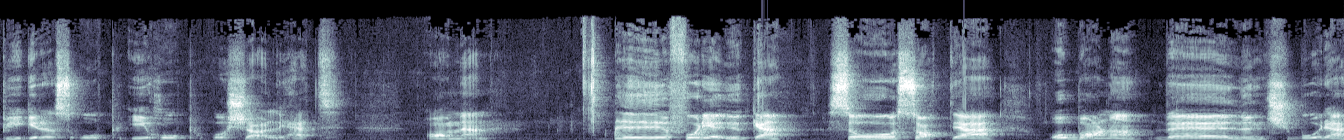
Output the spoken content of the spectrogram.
bygger oss opp i håp og kjærlighet. Amen. Eh, Forrige uke så satt jeg og barna ved lunsjbordet.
